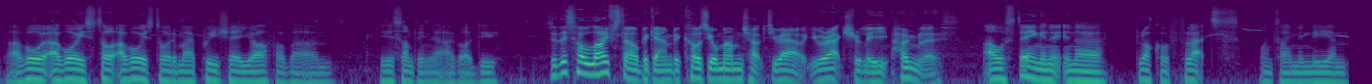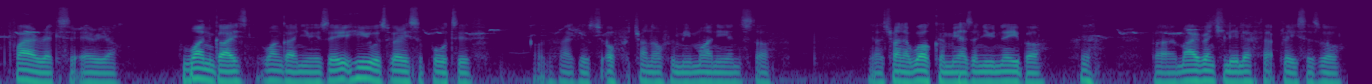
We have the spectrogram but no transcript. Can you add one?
But I've always I've always told I've always told him I appreciate your offer, but um, this is something that I got to do. So this whole lifestyle began because your mum chucked you out. You were actually homeless. I was staying in a, in a block of flats one time in the um, fire exit area. One guy, one guy knew he was very supportive of the fact he was off, trying to offer me money and stuff. you know, trying to welcome me as a new neighbour. but um, I eventually left that place as well.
